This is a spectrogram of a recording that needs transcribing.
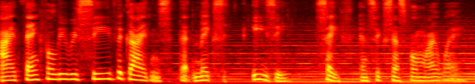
I thankfully receive the guidance that makes easy, safe, and successful my way.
